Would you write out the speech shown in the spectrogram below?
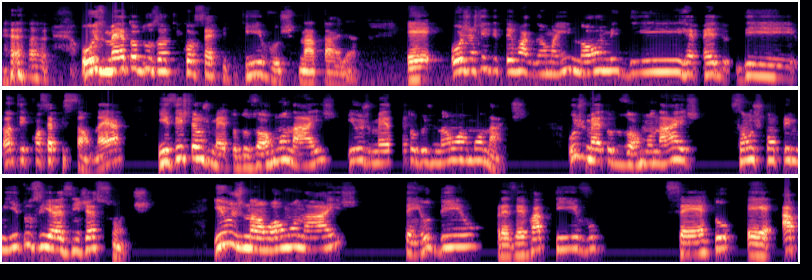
Os métodos anticonceptivos, Natália, é, hoje a gente tem uma gama enorme de remédio, de anticoncepção, né? Existem os métodos hormonais e os métodos não hormonais. Os métodos hormonais são os comprimidos e as injeções. E os não hormonais tem o DIU, preservativo, certo? É, a,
